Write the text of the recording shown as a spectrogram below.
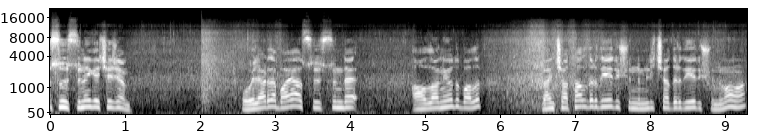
Su üstüne geçeceğim. O ileride bayağı su üstünde avlanıyordu balık. Ben çataldır diye düşündüm, liçadır diye düşündüm ama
